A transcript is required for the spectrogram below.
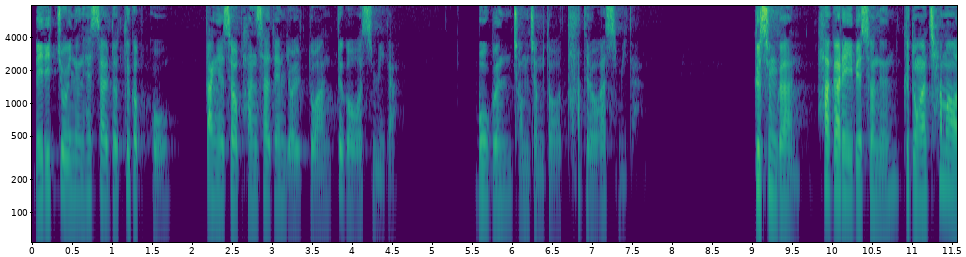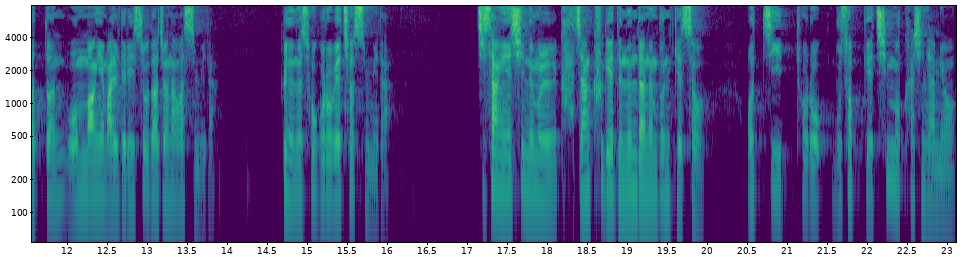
내리쪼이는 햇살도 뜨겁고 땅에서 반사된 열 또한 뜨거웠습니다. 목은 점점 더 타들어갔습니다. 그 순간 하갈의 입에서는 그동안 참아왔던 원망의 말들이 쏟아져 나왔습니다. 그녀는 속으로 외쳤습니다. 지상의 신음을 가장 크게 듣는다는 분께서 어찌 이토록 무섭게 침묵하시냐며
